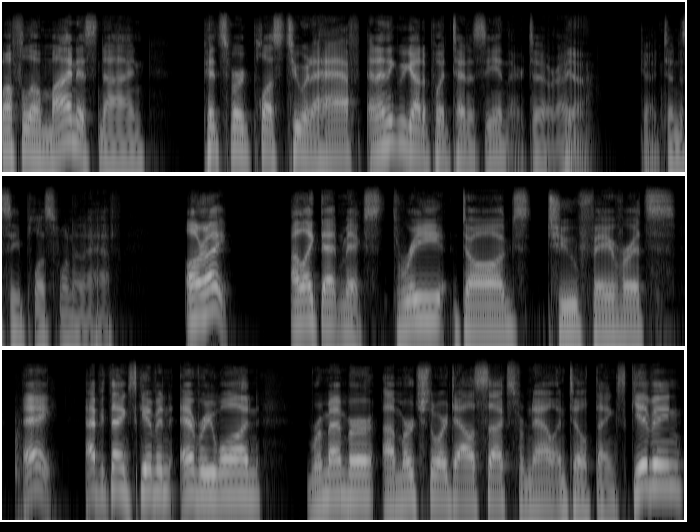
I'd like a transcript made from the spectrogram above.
Buffalo minus nine, Pittsburgh plus two and a half, and I think we got to put Tennessee in there too, right? Yeah. Okay, Tennessee plus one and a half. All right, I like that mix. Three dogs, two favorites. Hey, happy Thanksgiving, everyone! Remember, uh, merch store Dallas sucks from now until Thanksgiving.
